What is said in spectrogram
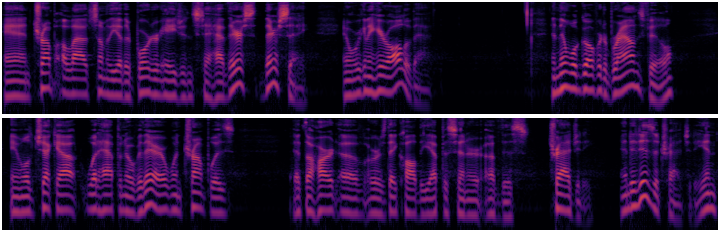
and Trump allowed some of the other border agents to have their, their say. And we're going to hear all of that. And then we'll go over to Brownsville and we'll check out what happened over there when Trump was at the heart of, or as they call the epicenter of this tragedy. And it is a tragedy. And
